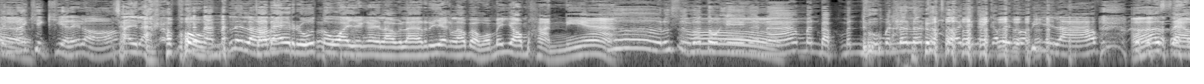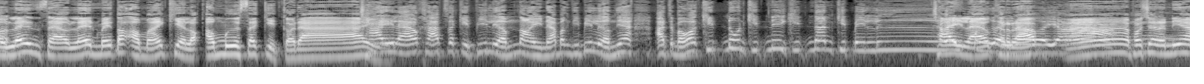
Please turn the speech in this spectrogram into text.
เป็นไม้เขี่ยๆเลยเหรอ ใช่แล้วครับผมขนาดนั้นเลยเหรอจะได้รู้ตัวยังไงเราเวลาเรียกแล้วแบบว่าไม่ยอมหันเนี่ยเออรู้สึกว่าตัวเองอะนะ มันแบบมันดูมันเลอะๆเทอะๆยังไงก็ไม่รู้ว่าพี่ยีราฟเออแซวเล่นแซวเล่นไม่ต้องเอาไม้เขี่ยหรอกเอามือสะกิดก็ได้ ใช่แล้วครับสะกิดพี่เหลือมหน่อยนะ บางทีพี่เหลือมเนี่ยอาจจะแบบว่าคิดนู่นคิดนี่คิดนั่นคิดไปเรื่อย ใช่แล้วครับเปื่อยเลยอะอ่าเพราะฉะนั้นเนี่ย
